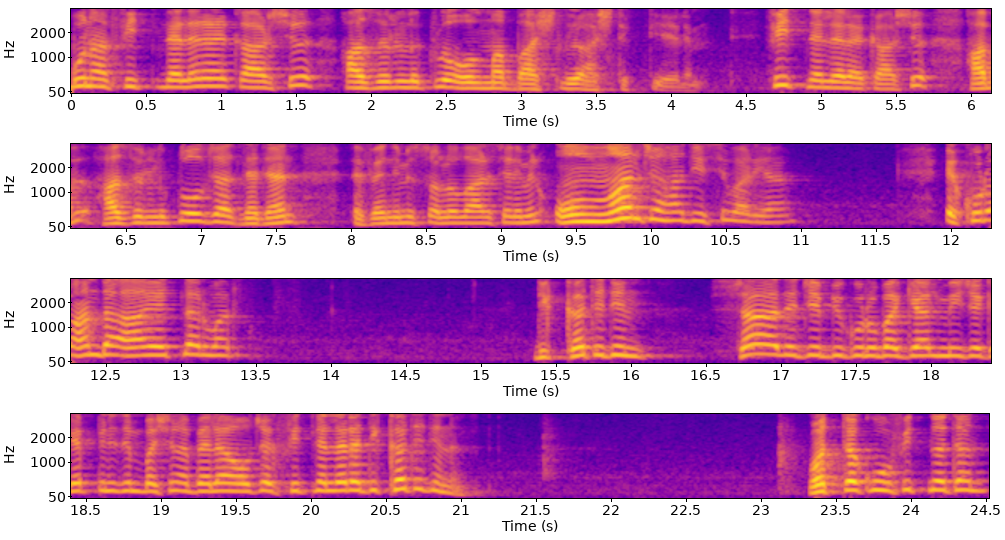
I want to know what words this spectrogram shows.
Buna fitnelere karşı hazırlıklı olma başlığı açtık diyelim. Fitnelere karşı hazırlıklı olacağız. Neden? Efendimiz sallallahu aleyhi ve sellemin onlarca hadisi var ya. E Kur'an'da ayetler var. Dikkat edin. Sadece bir gruba gelmeyecek, hepinizin başına bela olacak fitnelere dikkat edinin. Vettekû fitneten.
